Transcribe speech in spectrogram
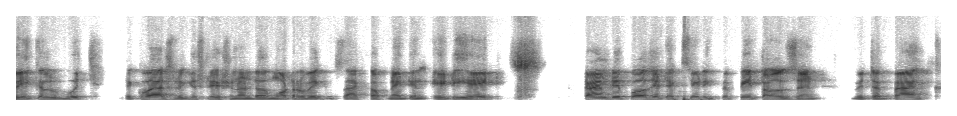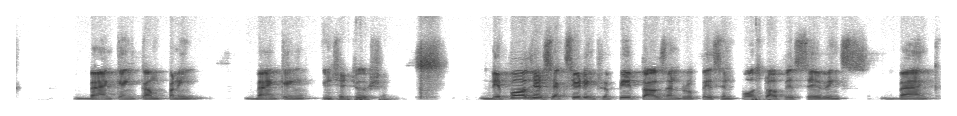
vehicle which requires registration under Motor Vehicles Act of 1988, time deposit exceeding 50,000 with a bank, banking company, banking institution. Deposits exceeding 50,000 rupees in post office savings bank.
